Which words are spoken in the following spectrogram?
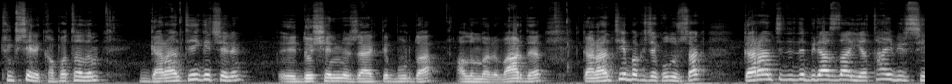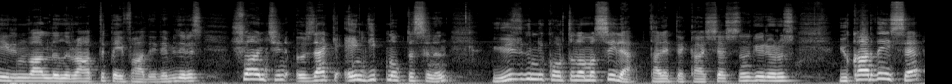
Turkcell'i kapatalım. Garantiye geçelim. E, Döşen'in özellikle burada alımları vardı. Garantiye bakacak olursak garantide de biraz daha yatay bir seyrin varlığını rahatlıkla ifade edebiliriz. Şu an için özellikle en dip noktasının 100 günlük ortalamasıyla talepte karşılaştığını görüyoruz. Yukarıda ise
